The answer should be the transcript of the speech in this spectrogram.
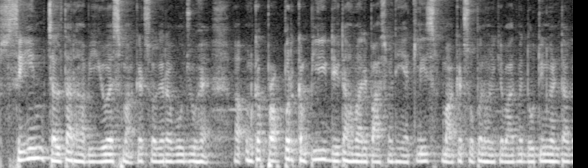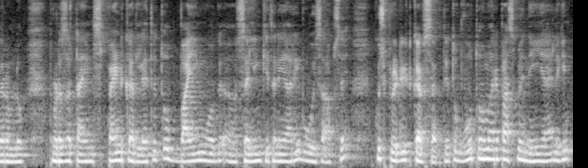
सेम चलता रहा अभी यूएस मार्केट्स वगैरह, वो जो है उनका प्रॉपर कंप्लीट डेटा हमारे पास में नहीं है। एटलीस्ट मार्केट्स ओपन होने के बाद में दो तीन घंटा अगर हम लोग थोड़ा सा टाइम स्पेंड कर लेते तो बाइंग सेलिंग कितनी आ रही वो हिसाब से कुछ प्रिडिक्ट कर सकते। तो वो तो हमारे पास में नहीं आया, लेकिन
